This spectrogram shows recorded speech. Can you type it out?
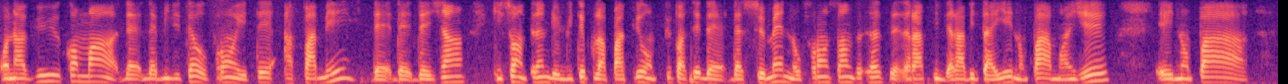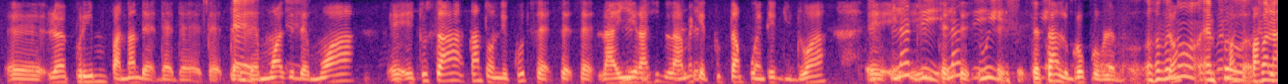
On a vu comment les, militaires au front étaient affamés, des, des, gens qui sont en train de lutter pour la patrie ont pu passer des, semaines au front sans se ravitailler, n'ont pas à manger et n'ont pas euh, leur prime pendant des, des, mois et des mois. Et, tout ça, quand on écoute, c'est la hiérarchie de l'armée qui est tout le temps pointée du doigt. Et, oui. C'est ça le gros problème. Revenons un peu voilà,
